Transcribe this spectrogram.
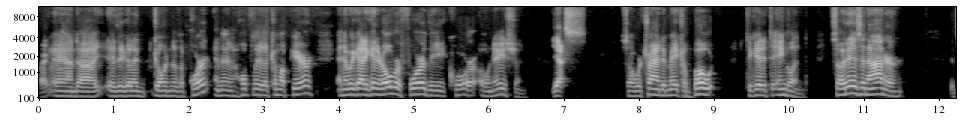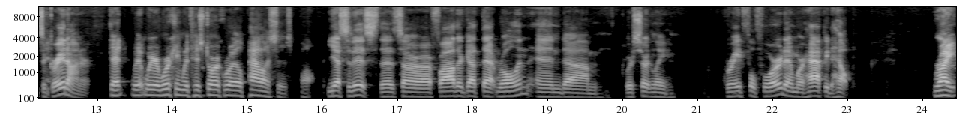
Right. And uh, they're going to go into the port, and then hopefully they'll come up here. And then we got to get it over for the coronation. Yes. So we're trying to make a boat to get it to England. So it is an honor It's a great honor. that, that we're working with historic royal palaces, Paul. Yes, it is. That's our, our father got that rolling, and um, we're certainly grateful for it, and we're happy to help. Right.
